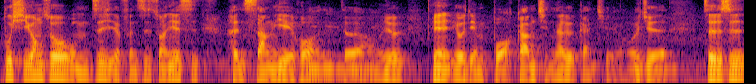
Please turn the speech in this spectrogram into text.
不希望说我们自己的粉丝专业是很商业化的，对啊？我就变得有点把钢琴那个感觉，我觉得这是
